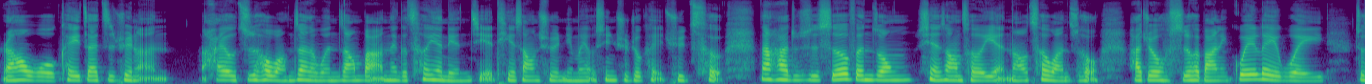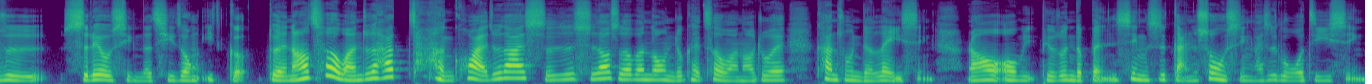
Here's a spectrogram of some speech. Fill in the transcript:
然后我可以在资讯栏还有之后网站的文章把那个测验链接贴上去，你们有兴趣就可以去测。那它就是十二分钟线上测验，然后测完之后，它就是会把你归类为就是十六型的其中一个。对，然后测完就是它它很快，就是大概十十到十二分钟，你就可以测完，然后就会看出你的类型。然后哦，比如说你的本性是感受型还是逻辑型，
